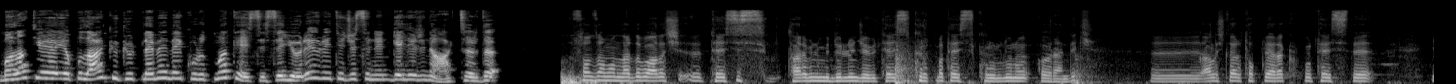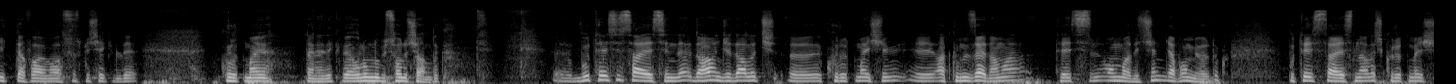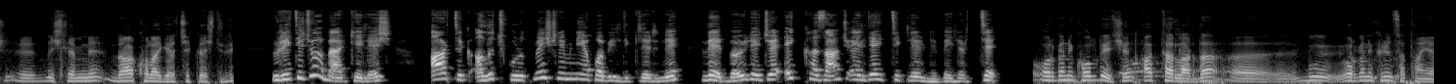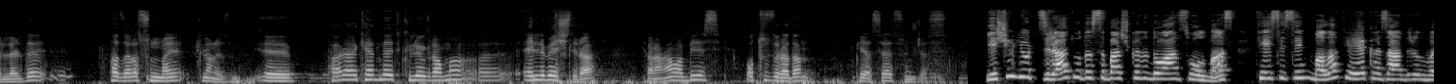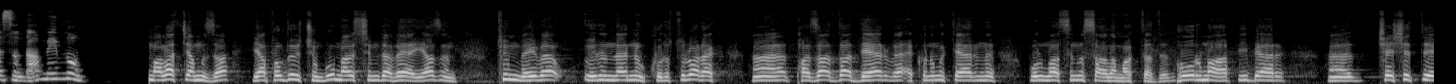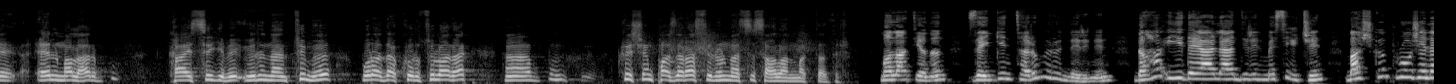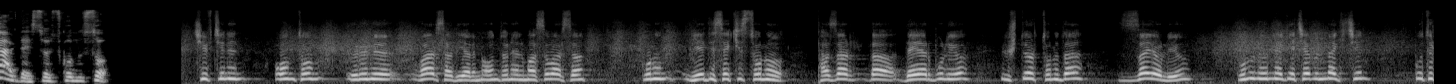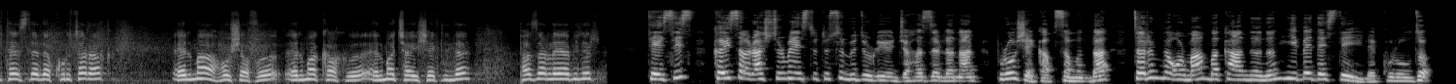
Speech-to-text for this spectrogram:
Malatya'ya yapılan kükürtleme ve kurutma tesisi yöre üreticisinin gelirini arttırdı. Son zamanlarda bu alış e, tesis Tarım Müdürlüğü'nce bir tesis kurutma tesisi kurulduğunu öğrendik. E, alışları toplayarak bu tesiste ilk defa mahsus bir şekilde kurutmayı denedik ve olumlu bir sonuç aldık. E, bu tesis sayesinde daha önce de alıç e, kurutma işi e, aklımızdaydı ama tesisimiz olmadığı için yapamıyorduk. Bu tesis sayesinde alış kurutma iş- e, işlemini daha kolay gerçekleştirdik. Üretici Ömer Keleş artık alıç kurutma işlemini yapabildiklerini ve böylece ek kazanç elde ettiklerini belirtti. Organik olduğu için aktarlarda e, bu organik ürün satan yerlerde pazara sunmayı planlıyoruz. E, perakende et kilogramı e, 55 lira falan ama biz 30 liradan piyasaya sunacağız. Yeşilyurt Ziraat Odası Başkanı Doğan Solmaz, tesisin Malatya'ya kazandırılmasından memnun. Malatya'mıza yapıldığı için bu mevsimde veya yazın tüm meyve ürünlerinin kurutularak ha, pazarda değer ve ekonomik değerini bulmasını sağlamaktadır. Hurma, biber, ha, çeşitli elmalar, kayısı gibi ürünlerin tümü burada kurutularak ha, bu kışın pazara sürülmesi sağlanmaktadır. Malatya'nın zengin tarım ürünlerinin daha iyi değerlendirilmesi için başka projeler de söz konusu. Çiftçinin 10 ton ürünü varsa diyelim 10 ton elması varsa bunun 7-8 tonu pazarda değer buluyor. 3-4 tonu da zay oluyor. Bunun önüne geçebilmek için bu tür testlerde kurutarak elma hoşafı, elma kahvı, elma çayı şeklinde pazarlayabilir. Tesis, Kayısı Araştırma Enstitüsü Müdürlüğü'nce hazırlanan proje kapsamında Tarım ve Orman Bakanlığı'nın hibe desteğiyle kuruldu.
